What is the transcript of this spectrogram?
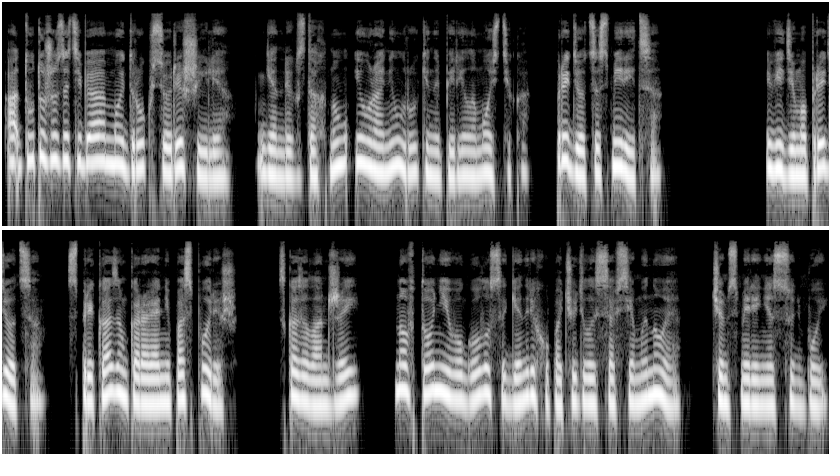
А тут уже за тебя, мой друг, все решили. Генрих вздохнул и уронил руки на перила мостика. Придется смириться. Видимо, придется. С приказом короля не поспоришь сказал Анджей, но в тоне его голоса Генриху почудилось совсем иное, чем смирение с судьбой.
